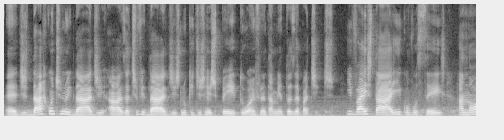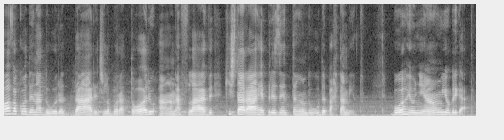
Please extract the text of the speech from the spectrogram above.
é, de dar continuidade às atividades no que diz respeito ao enfrentamento das hepatites e vai estar aí com vocês a nova coordenadora da área de laboratório, a Ana Flávia, que estará representando o departamento. Boa reunião e obrigada.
